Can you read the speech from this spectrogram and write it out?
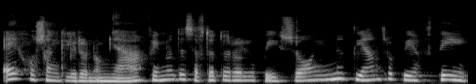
έχω σαν κληρονομιά, αφήνοντας αυτό το ρόλο πίσω, είναι ότι οι άνθρωποι αυτοί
